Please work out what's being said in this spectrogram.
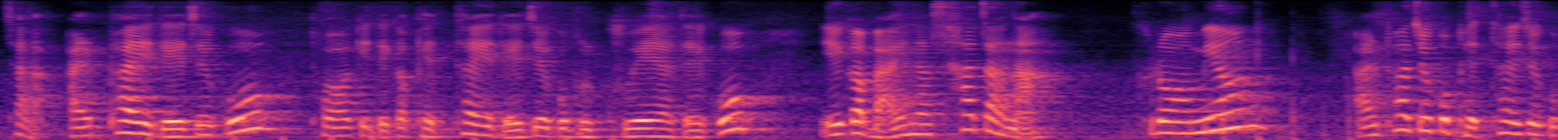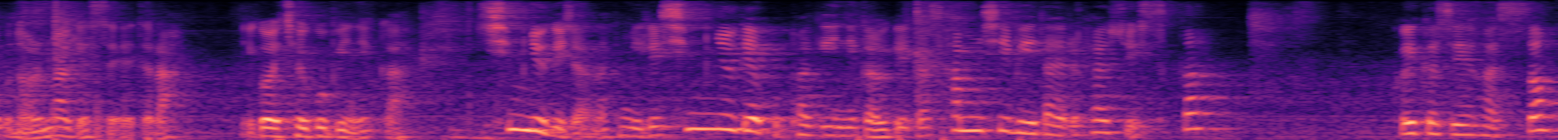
자 알파의 4제곱 더하기 내가 베타의 4제곱을 구해야 되고 얘가 마이너스 4잖아. 그러면 알파 제곱 베타의 제곱은 얼마겠어 얘들아? 이거의 제곱이니까 16이잖아. 그럼 이게 16에 곱하기 2니까 여기가 30이다 이렇게 할 수 있을까? 거기까지 갔어?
